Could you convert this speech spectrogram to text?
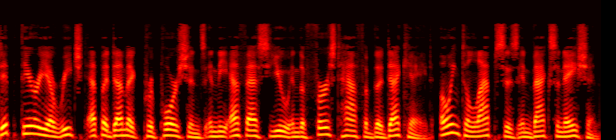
Diphtheria reached epidemic proportions in the FSU in the first half of the decade, owing to lapses in vaccination.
